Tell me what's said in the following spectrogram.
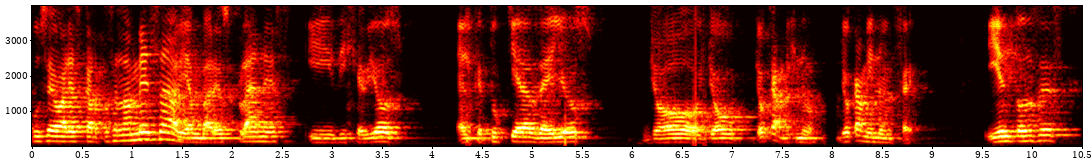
puse varias cartas en la mesa, habían varios planes y dije, Dios, el que tú quieras de ellos, yo, yo, yo camino, yo camino en fe. Y entonces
